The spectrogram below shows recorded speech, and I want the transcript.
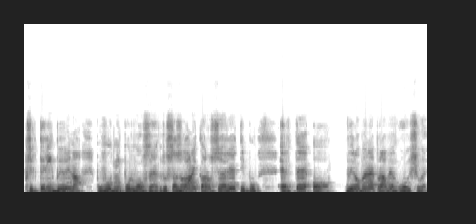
při kterých byly na původní podvozek dosazovány karosérie typu RTO, vyrobené právě v Holišově,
